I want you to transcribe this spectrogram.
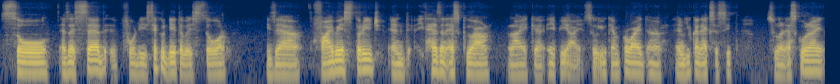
So as I said, for the secure database store is a file-based storage and it has an SQL like uh, API. So you can provide uh, and you can access it through an SQL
